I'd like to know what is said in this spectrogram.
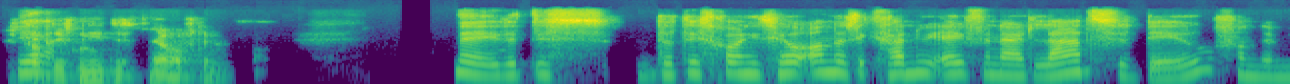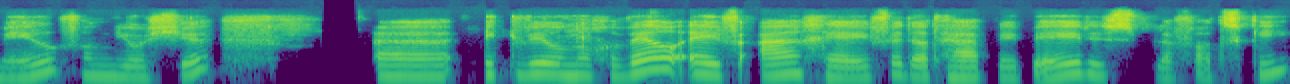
Dus dat is niet hetzelfde. Nee, dat is, dat is gewoon iets heel anders. Ik ga nu even naar het laatste deel van de mail van Josje. Uh, ik wil nog wel even aangeven dat HPB, dus Blavatsky,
